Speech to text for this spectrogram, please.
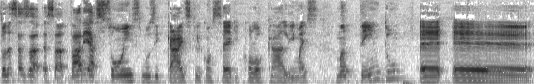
todas essas, essas variações musicais que ele consegue colocar ali, mas mantendo é, é,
